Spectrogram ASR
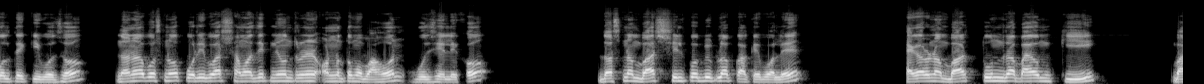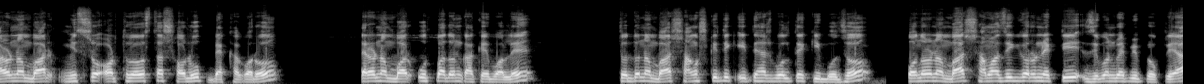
বলতে কি বোঝো? নয় নম্বর প্রশ্ন, পরিবার সামাজিক নিয়ন্ত্রণের অন্যতম বাহন, বুঝিয়ে লেখো। দশ নম্বর, শিল্প বিপ্লব কাকে বলে? এগারো নম্বর তুন্দ্রা বায়ম কি? বারো নম্বর, মিশ্র অর্থব্যবস্থার স্বরূপ ব্যাখ্যা করো। তেরো নম্বর, উৎপাদন কাকে বলে? চোদ্দ নম্বর, সাংস্কৃতিক ইতিহাস বলতে কি বোঝো? পনেরো নম্বর, সামাজিকীকরণ একটি জীবনব্যাপী প্রক্রিয়া,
